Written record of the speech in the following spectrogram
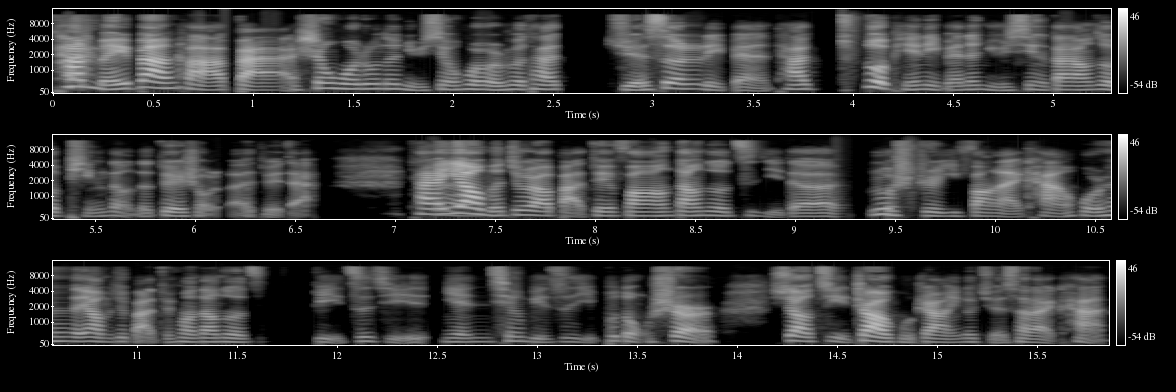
他没办法把生活中的女性，或者说他角色里边，他作品里边的女性当做平等的对手来对待，他要么就要把对方当做自己的弱势一方来看，或者说他要么就把对方当做比自己年轻、比自己不懂事儿、需要自己照顾这样一个角色来看，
